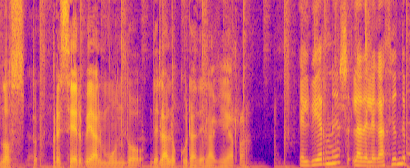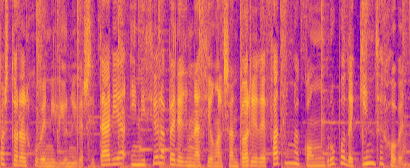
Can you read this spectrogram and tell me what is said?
nos preserve al mundo de la locura de la guerra. El viernes, la Delegación de Pastoral Juvenil y Universitaria inició la peregrinación al Santuario de Fátima con un grupo de 15 jóvenes.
